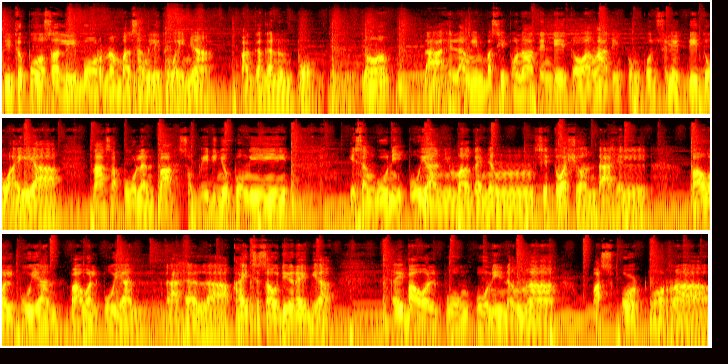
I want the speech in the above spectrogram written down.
dito po sa libor ng bansang Lithuania. Pagka ganun po. No? Dahil ang embassy po natin dito, ang ating pong consulate dito ay ah, nasa pulan pa. So pwede nyo pong i- isang guni po yan yung mga ganyang sitwasyon dahil bawal po yan, bawal po yan. Dahil ah, kahit sa Saudi Arabia ay bawal pong kunin ang ah, passport or ah,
